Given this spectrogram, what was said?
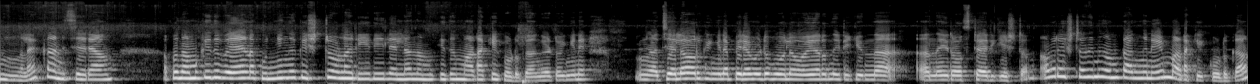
നിങ്ങളെ കാണിച്ചു തരാം. അപ്പോൾ നമുക്കിത് വേണം. കുഞ്ഞുങ്ങൾക്ക് ഇഷ്ടമുള്ള രീതിയിലെല്ലാം നമുക്കിത് മടക്കി കൊടുക്കാം കേട്ടോ. ഇങ്ങനെ ചിലവർക്ക് ഇങ്ങനെ പിരമിഡ് പോലെ ഉയർന്നിരിക്കുന്ന നെയ് റോസ്റ്റ് ആയിരിക്കും ഇഷ്ടം. അവരെ ഇഷ്ടത്തിന് നമുക്ക് അങ്ങനെയും മടക്കി കൊടുക്കാം.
